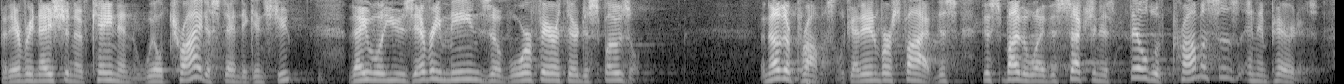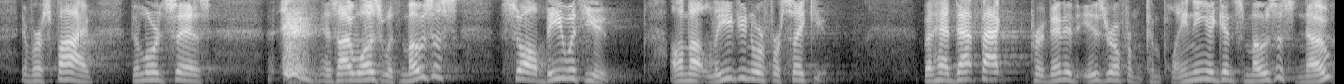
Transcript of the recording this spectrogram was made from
But every nation of Canaan will try to stand against you. They will use every means of warfare at their disposal. Another promise, look at it in verse 5. This, this, by the way, this section is filled with promises and imperatives. In verse 5, the Lord says, As I was with Moses, so I'll be with you. I'll not leave you nor forsake you. But had that fact prevented Israel from complaining against Moses? No.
